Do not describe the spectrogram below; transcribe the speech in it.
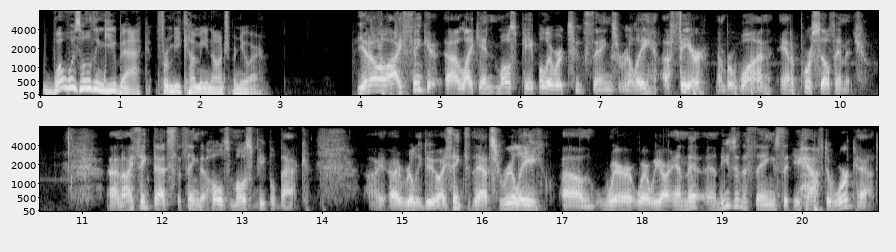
What was holding you back from becoming an entrepreneur? You know, I think, uh, like in most people, there were two things really a fear, number one, and a poor self image. And I think that's the thing that holds most people back. I, I really do. I think that's really uh, where where we are, and th- and these are the things that you have to work at,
